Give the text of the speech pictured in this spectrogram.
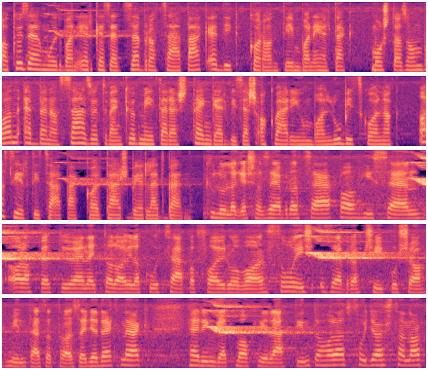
A közelmúltban érkezett zebracápák eddig karanténban éltek, most azonban ebben a 150 köbméteres tengervizes akváriumban lubickolnak a szirti cápákkal társbérletben. Különleges a zebracápa, hiszen alapvetően egy talajlakó cápafajról van szó, és zebra csíkosa mintázata az egyedeknek. Heringet, makrélát, tintahalat fogyasztanak,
